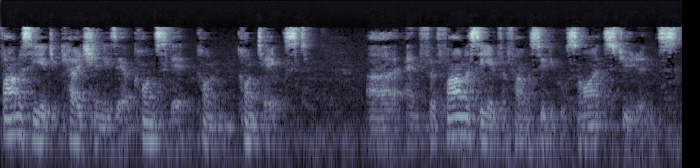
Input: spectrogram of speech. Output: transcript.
Pharmacy education is our concept, con- context. Uh, and for pharmacy and for pharmaceutical science students,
